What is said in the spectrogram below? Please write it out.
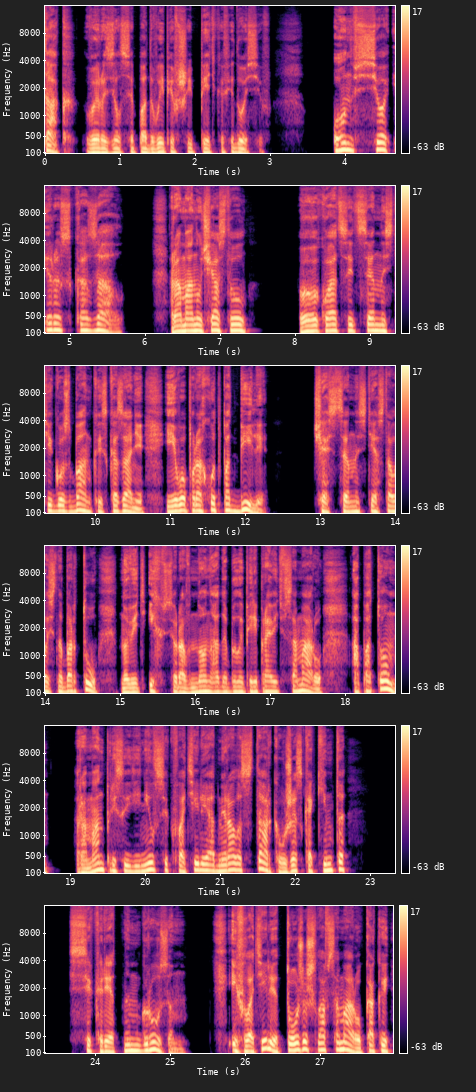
Так выразился подвыпивший Петька Федосьев. Он все и рассказал. Роман участвовал в эвакуации ценностей Госбанка из Казани, и его пароход подбили. Часть ценностей осталась на борту, но ведь их все равно надо было переправить в Самару. А потом Роман присоединился к флотилии адмирала Старка уже с каким-то секретным грузом. И флотилия тоже шла в Самару, как и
